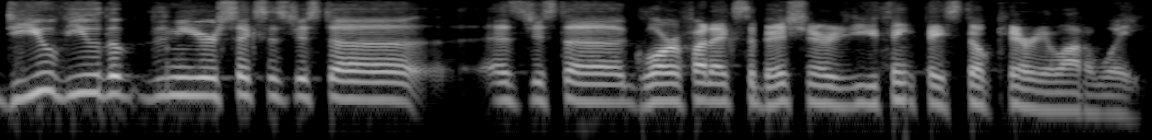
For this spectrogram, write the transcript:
do you view the, the New Year's Six as just a as just a glorified exhibition, or do you think they still carry a lot of weight?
